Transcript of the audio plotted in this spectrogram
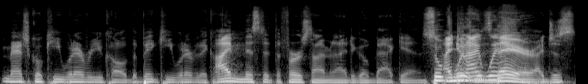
magical key, whatever you call it, the big key, whatever they call I it. I missed it the first time, and I had to go back in. So I knew when I was went- there, I just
